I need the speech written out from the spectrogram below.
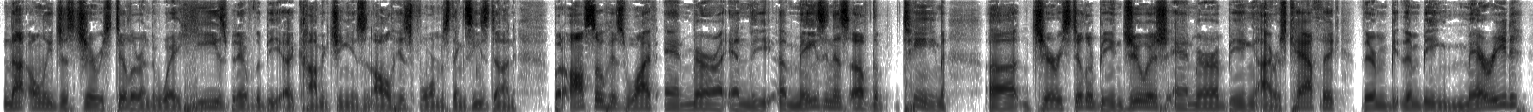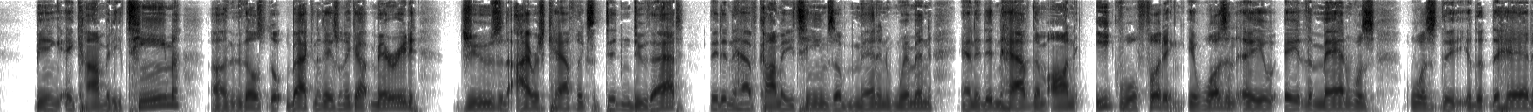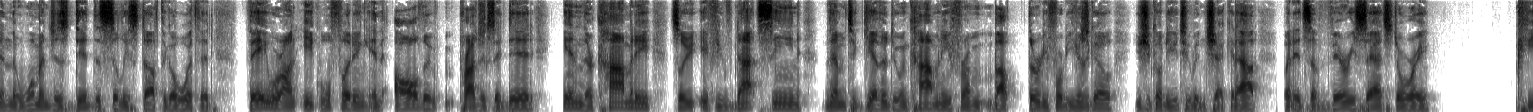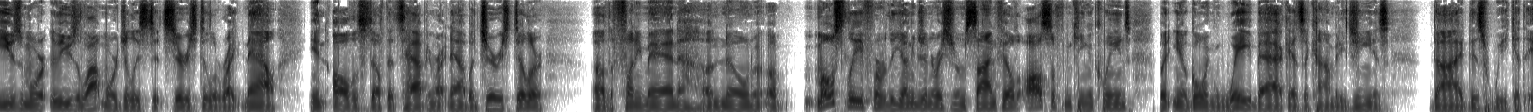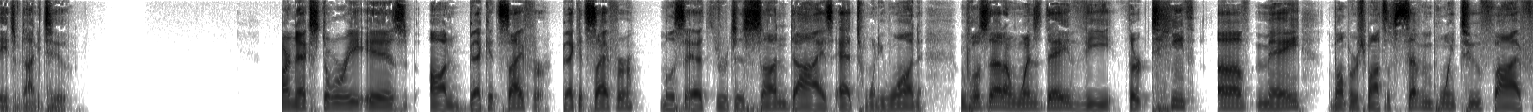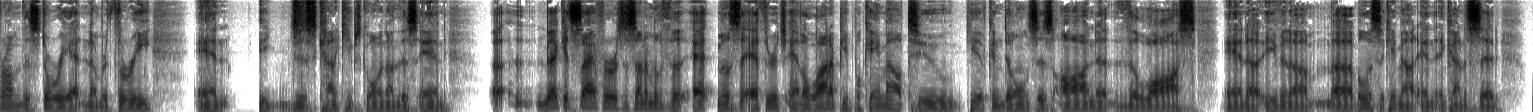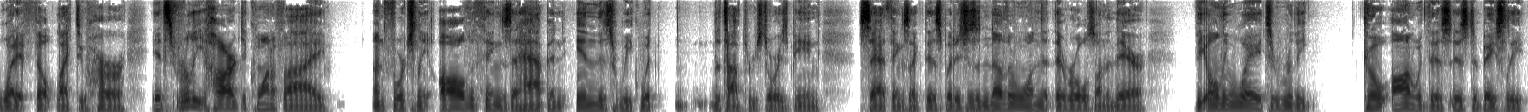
not only just jerry stiller and the way he's been able to be a comic genius in all his forms things he's done but also his wife Anne meara and the amazingness of the team uh, Jerry Stiller being Jewish, Anne Meara being Irish Catholic, them them being married, being a comedy team. Uh, those back in the days when they got married, Jews and Irish Catholics didn't do that. They didn't have comedy teams of men and women, and they didn't have them on equal footing. It wasn't a, a the man was was the, the the head, and the woman just did the silly stuff to go with it. They were on equal footing in all the projects they did, in their comedy. So if you've not seen them together doing comedy from about 30, 40 years ago, you should go to YouTube and check it out. But it's a very sad story. He uses more, he a lot more Jerry Stiller right now in all the stuff that's happening right now. But Jerry Stiller, uh, the funny man, uh, known uh, mostly for the younger generation from Seinfeld, also from King of Queens, but you know going way back as a comedy genius, died this week at the age of 92. Our next story is on Beckett Cypher. Beckett Cypher, Melissa Etheridge's son, dies at 21. We posted that on Wednesday, the 13th of May. A bumper response of 7.25 from the story at number three. And it just kind of keeps going on this end. uh, Beckett Cypher is the son of Melissa, Etheridge, and a lot of people came out to give condolences on the loss. And uh, even um, uh, Melissa came out and, and kind of said what it felt like to her. It's really hard to quantify, unfortunately, all the things that happened in this week, with the top three stories being sad things like this. But it's just another one that, that rolls on there. The only way to really go on with this is to basically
